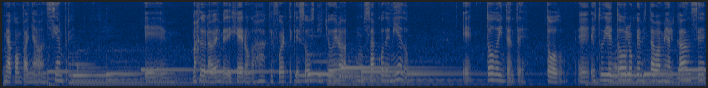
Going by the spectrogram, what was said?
me acompañaban siempre. más de una vez me dijeron, ah, qué fuerte que sos, y yo era un saco de miedo. todo intenté, todo. Eh, estudié todo lo que estaba a mi alcance,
